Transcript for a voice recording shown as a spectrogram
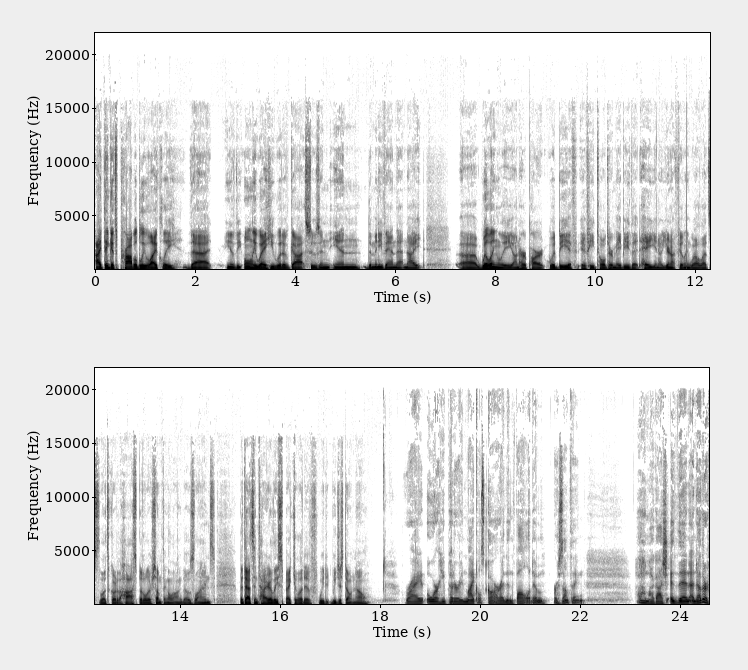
I think it's probably likely that you know, the only way he would have got Susan in the minivan that night uh, willingly on her part would be if if he told her maybe that hey you know you're not feeling well let's let's go to the hospital or something along those lines but that's entirely speculative we we just don't know right or he put her in Michael's car and then followed him or something oh my gosh and then another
